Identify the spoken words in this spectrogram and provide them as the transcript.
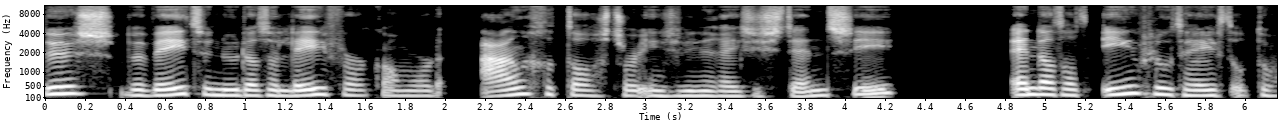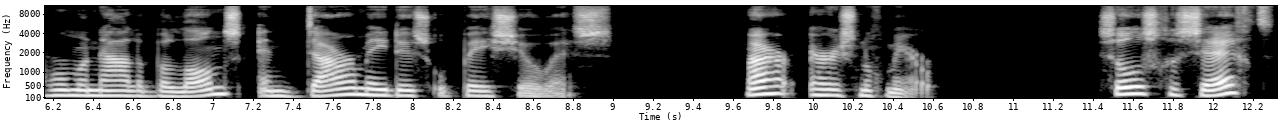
Dus we weten nu dat de lever kan worden aangetast door insulineresistentie en dat dat invloed heeft op de hormonale balans en daarmee dus op PCOS. Maar er is nog meer. Zoals gezegd,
